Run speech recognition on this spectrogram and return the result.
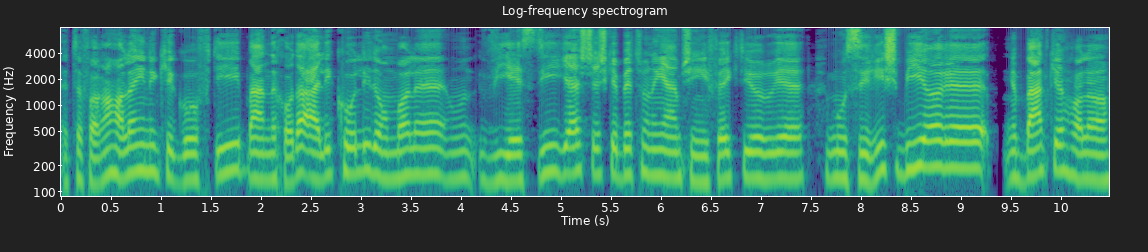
اتفاقا حالا اینو که گفتی بنده خدا علی کلی دنبال اون VSD گشتش که بتونه یه همچین ایفکتی رو روی موسیقیش بیاره. بعد که حالا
